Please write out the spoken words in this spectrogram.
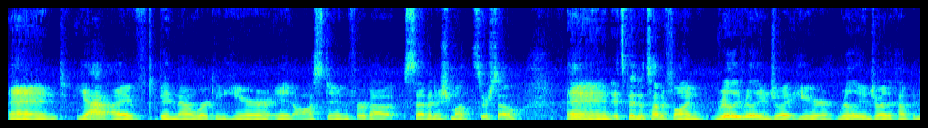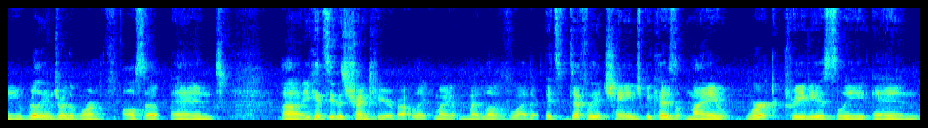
And yeah, I've been now working here in Austin for about seven ish months or so and it's been a ton of fun. Really, really enjoy it here. Really enjoy the company. Really enjoy the warmth also, and uh, you can see this trend here about like my my love of weather. It's definitely a change because my work previously in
